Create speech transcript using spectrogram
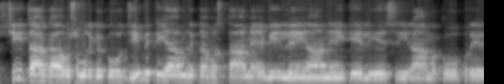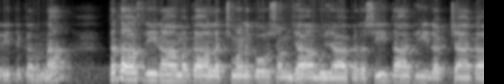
सीता का उस मृग को जीवित या मृत अवस्था में भी ले आने के लिए श्री राम को प्रेरित करना, तथा श्री राम का लक्ष्मण को समझा बुझा कर सीता की रक्षा का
